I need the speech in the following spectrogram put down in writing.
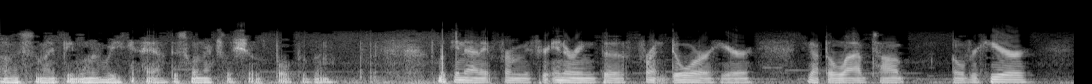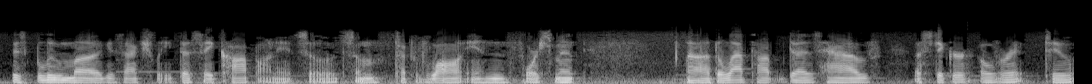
Oh, this might be one where you can have, this one actually shows both of them. Looking at it from, if you're entering the front door here, you got the laptop over here. This blue mug is actually, it does say cop on it, so it's some type of law enforcement. Uh, the laptop does have a sticker over it too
